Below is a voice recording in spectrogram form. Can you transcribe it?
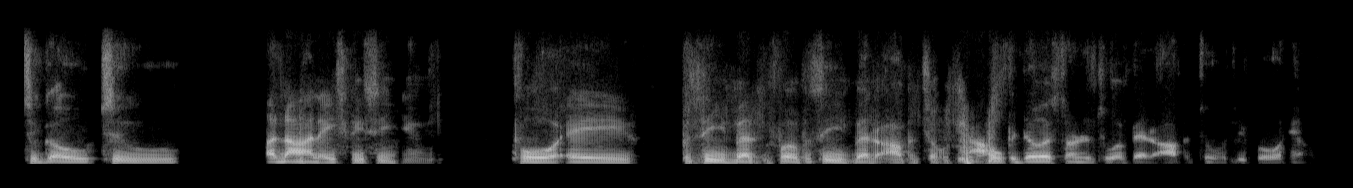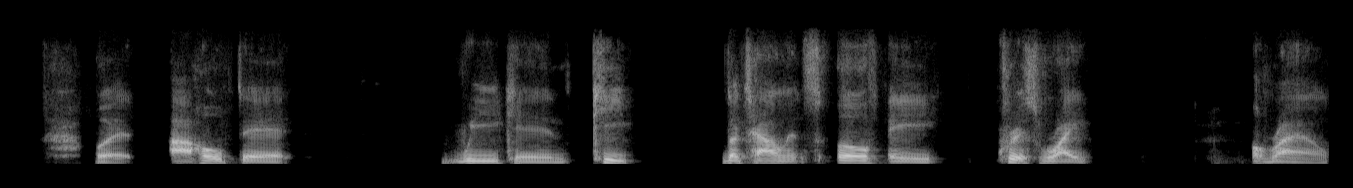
to go to a non-HBCU for a perceived better for a perceived better opportunity. I hope it does turn into a better opportunity for him. But I hope that we can keep the talents of a Chris Wright around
